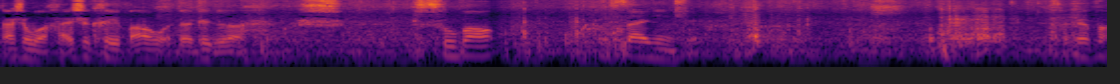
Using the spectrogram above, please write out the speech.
但是我还是可以把我的这个书书包塞进去。在这放。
